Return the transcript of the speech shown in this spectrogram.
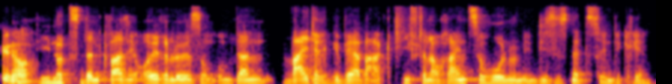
Genau. Und die nutzen dann quasi eure Lösung, um dann weitere Gewerbe aktiv dann auch reinzuholen und in dieses Netz zu integrieren.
